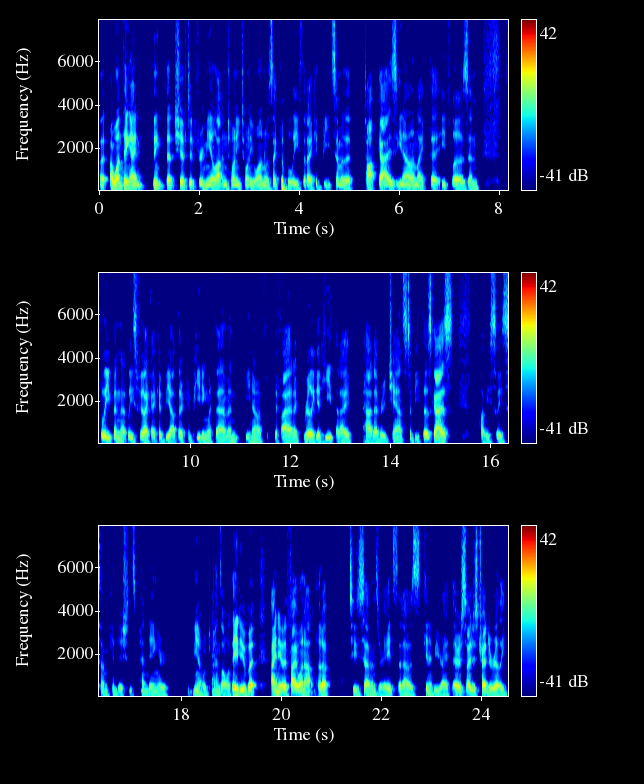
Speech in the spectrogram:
uh, one thing I think that shifted for me a lot in 2021 was like the belief that I could beat some of the top guys, you know, and like the Italos and Filipe, and at least feel like I could be out there competing with them. And, you know, if, if I had a really good heat, that I had every chance to beat those guys. Obviously, some conditions pending, or, you know, it depends on what they do. But I knew if I went out and put up two sevens or eights that I was going to be right there. So I just tried to really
